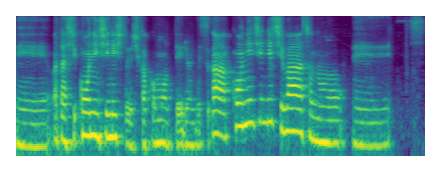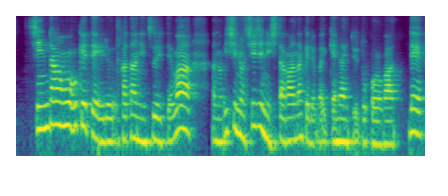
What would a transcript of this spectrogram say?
えー私、公認心理師という資格を持っているんですが、公認心理師は、その、えー診断を受けている方については、あの、医師の指示に従わなければいけないというところがあって、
